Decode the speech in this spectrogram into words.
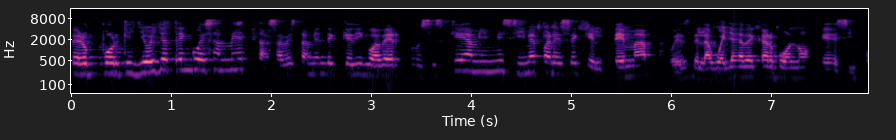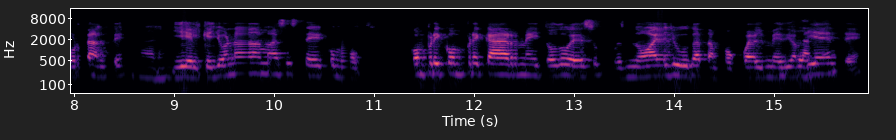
pero porque yo ya tengo esa meta, ¿sabes? También de que digo, a ver, pues es que a mí me, sí me parece que el tema, pues, de la huella de carbono es importante y el que yo nada más esté como compre y compre carne y todo eso, pues no ayuda tampoco al medio ambiente.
